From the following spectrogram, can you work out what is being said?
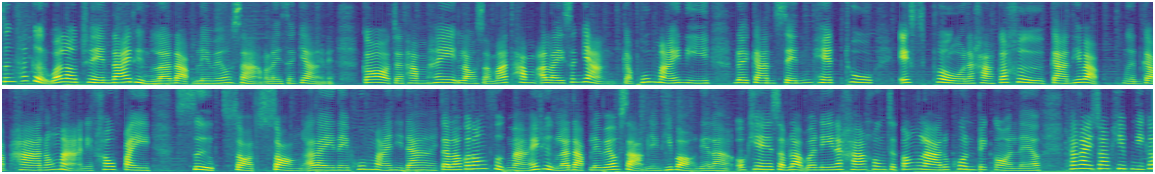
ซึ่งถ้าเกิดว่าเราเทรนได้ถึงระดับเลเวล3อะไรสักอย่างเนี่ย ก็จะทำให้เราสามารถทำอะไรสักอย่างกับพุ่มไม้นี้ โดยการ send pet to explore นะคะ ก็คือการที่แบบเหมือนกับพาน้องหมาเนี่ยเข้าไปสืบสอดส่องอะไรในพุ่มไม้นี้ได้ แต่เราก็ต้องฝึกหมาให้ถึงระดับเลเวล3อย่างที่บอกเนี่ยแหละโอเคสำหรับวันนี้นะคะ คงจะต้องลาทุกคนไปก่อนแล้ว ถ้าใครชอบคลิปนี้ก็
